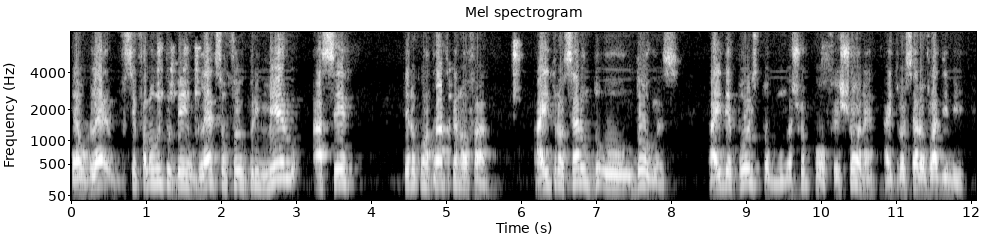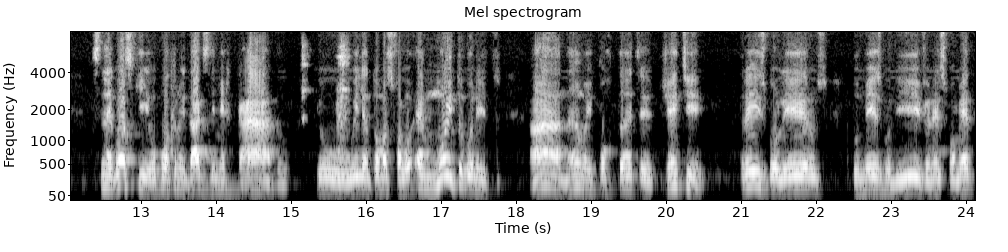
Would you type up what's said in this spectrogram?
é, o Gled... Você falou muito bem, o Gladson foi o primeiro a ser ter o contrato renovado. Aí trouxeram o Douglas. Aí depois todo mundo achou, pô, fechou, né? Aí trouxeram o Vladimir. Esse negócio que oportunidades de mercado, que o William Thomas falou, é muito bonito. Ah, não, é importante. Gente, três goleiros do mesmo nível nesse momento.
